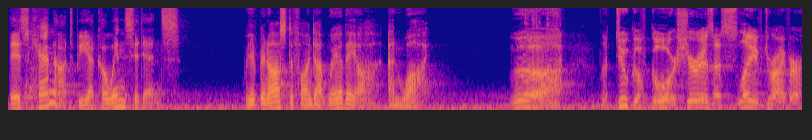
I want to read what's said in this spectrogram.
This cannot be a coincidence. We have been asked to find out where they are and why. Ugh. The Duke of Gore sure is a slave driver.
